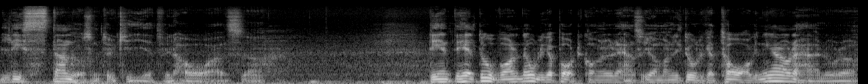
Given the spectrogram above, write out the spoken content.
listan då som Turkiet vill ha alltså. Det är inte helt ovanligt när olika parter kommer överens så gör man lite olika tagningar av det här då. då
